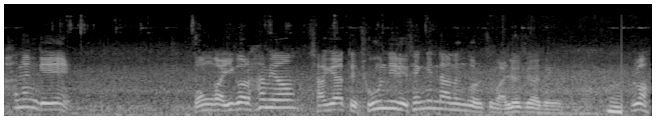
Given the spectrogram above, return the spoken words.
하는 게 뭔가 이걸 하면 자기한테 좋은 일이 생긴다는 걸 좀 알려줘야 되거든요. 음. 일로 와.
